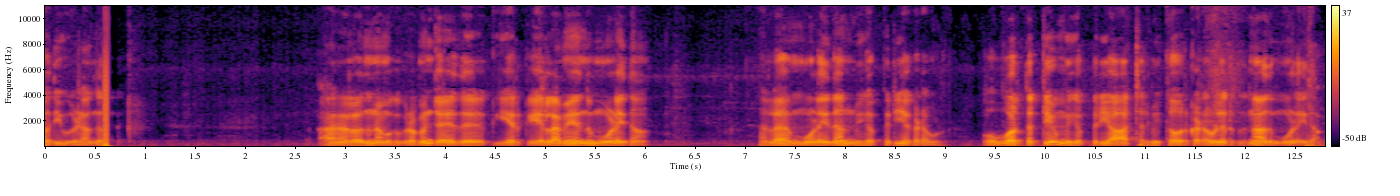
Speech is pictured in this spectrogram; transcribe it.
பதிவுகள் அங்கே தான் இருக்குது அதனால் வந்து நமக்கு பிரபஞ்சம் எது இயற்கை எல்லாமே வந்து மூளை தான். அதனால் மூளை தான் மிகப்பெரிய கடவுள். ஒவ்வொருத்தட்டையும் மிகப்பெரிய ஆற்றல் மிக்க ஒரு கடவுள் இருக்குதுன்னா அது மூளை தான்.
